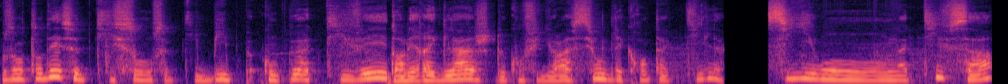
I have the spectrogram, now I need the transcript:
Vous entendez ce petit son, ce petit bip qu'on peut activer dans les réglages de configuration de l'écran tactile? Si on active ça,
